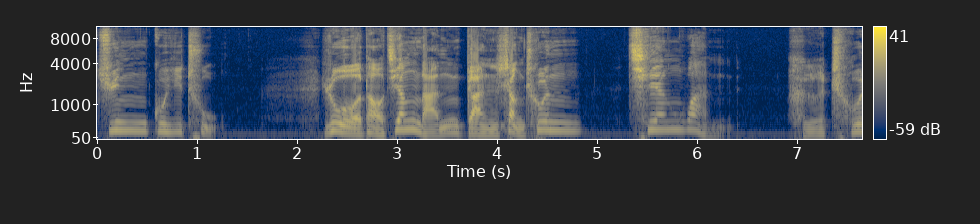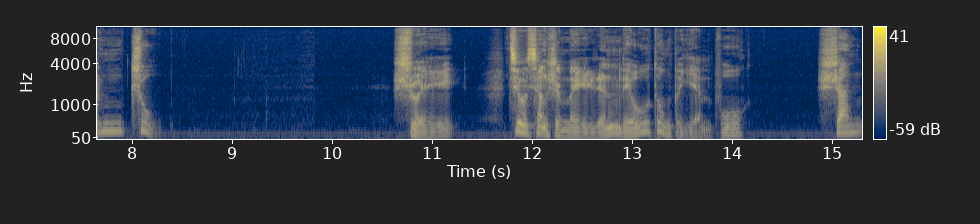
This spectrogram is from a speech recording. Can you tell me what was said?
君归处。若到江南赶上春，千万和春住。水就像是美人流动的眼波，山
